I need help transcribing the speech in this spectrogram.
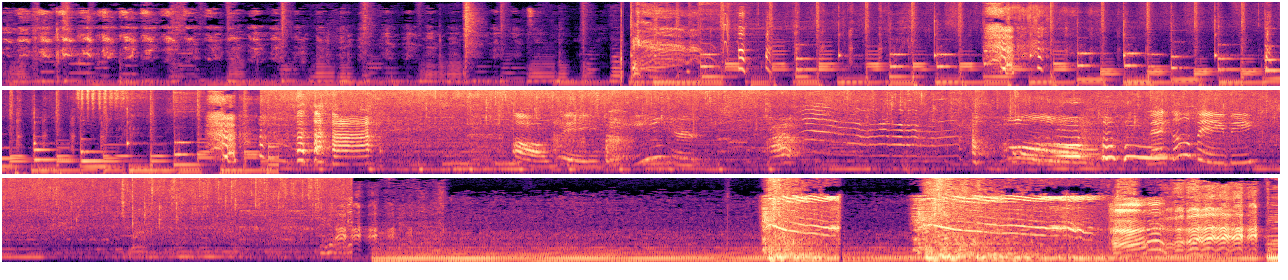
Oh, baby. You're... I... Oh. Let go, baby. Huh?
